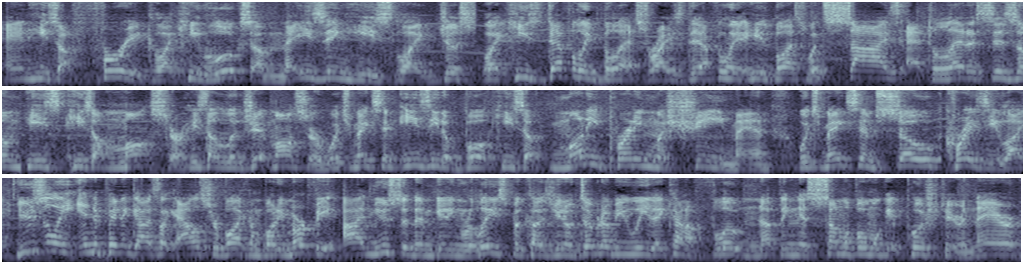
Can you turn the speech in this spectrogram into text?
and he's a freak. Like, he looks amazing. He's, like, just, like, he's definitely blessed, right? He's definitely, he's blessed with size, athleticism. He's, he's a monster. He's a legit monster, which makes him easy to book. He's a money printing machine, man, which makes him so crazy. Like, usually independent guys like Aleister Black and Buddy Murphy, I'm used to them getting released because, you know, WWE, they kind of float in nothingness. Some of them will get pushed here and there.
